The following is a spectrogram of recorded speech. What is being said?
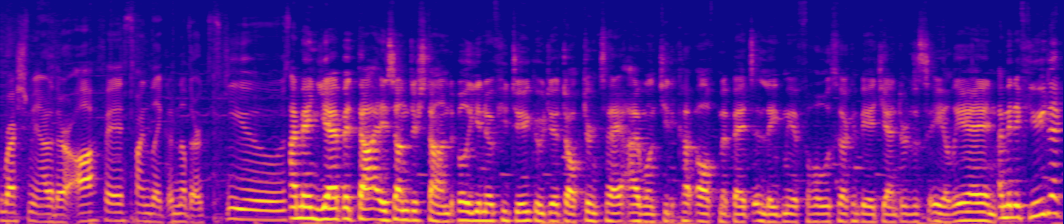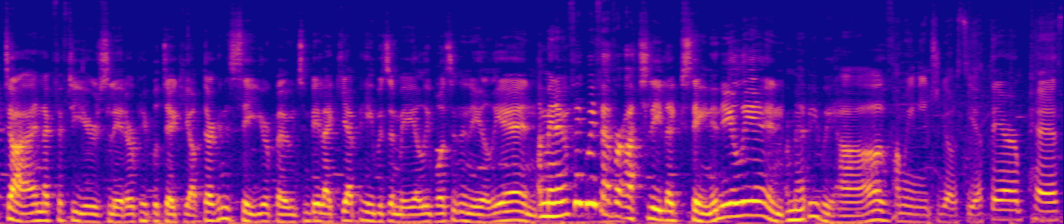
rush me out of their office, find like another excuse. I mean, yeah, but that is understandable. You know, if you do go to a doctor and say, I want you to cut off my bits and leave me a hole so I can be a genderless alien. I mean, if you like die and like 50 years later, people dig you up, they're gonna see your bones and be like, yep, he was a male, he wasn't an alien. I mean, I don't think we've ever actually like seen an alien. Or maybe we have. And we need to go see a therapist.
